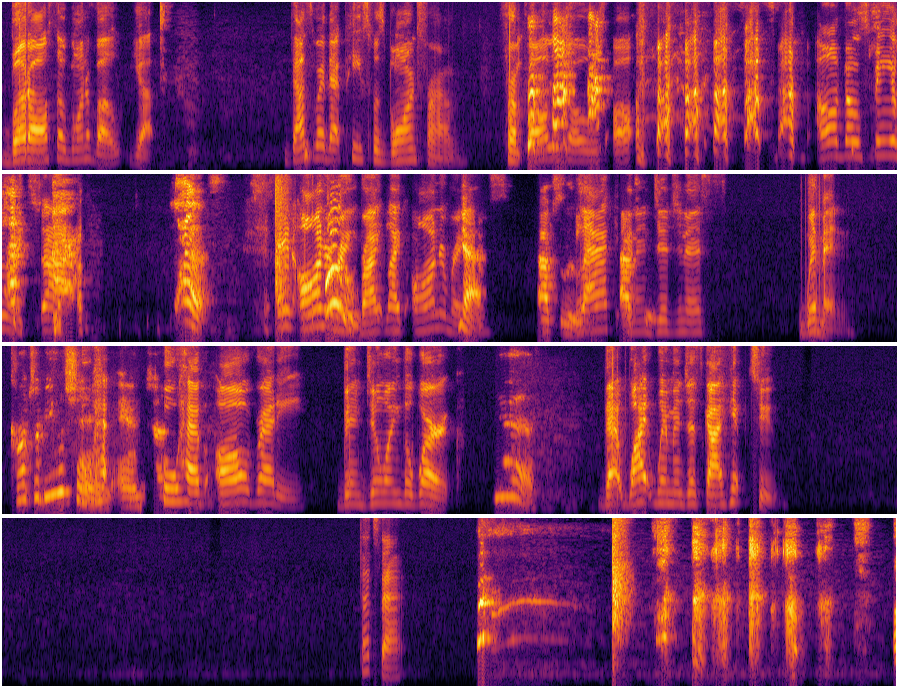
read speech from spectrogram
but also going to vote yep. That's where that piece was born from from all of those all, all those feelings yes. And honoring Woo! right? Like honoring yes absolutely black absolutely. and indigenous women contribution who, ha- and just, who have already been doing the work yeah. that white women just got hip to. That's that.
